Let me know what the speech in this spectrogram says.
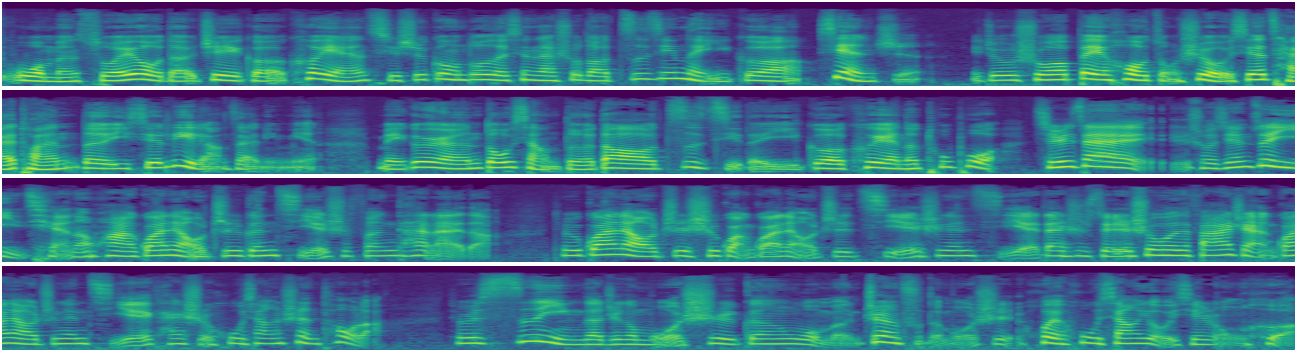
我们所有的这个科研，其实更多的现在受到资金的一个限制，也就是说背后总是有一些财团的一些力量在里面，每个人都想得到自己的一个科研的突破。其实，在首先最以前的话，官僚制跟企业是分开来的，就是官僚制是管官僚制，企业是跟企业，但是随着社会的发展，官僚制跟企业开始互相渗透了。就是私营的这个模式跟我们政府的模式会互相有一些融合，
